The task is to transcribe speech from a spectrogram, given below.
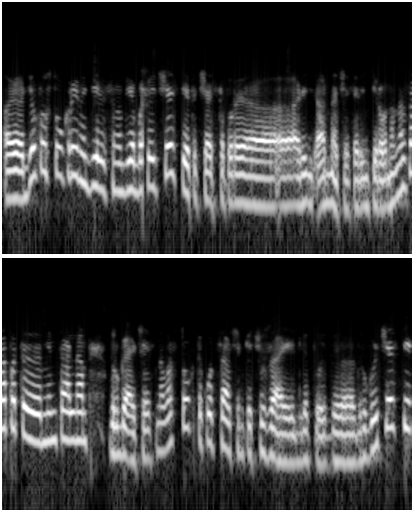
Э, дело в том, что Украина делится на две большие части. Это часть, которая, э, одна часть ориентирована на Запад э, ментально, другая часть на Восток. Так вот, Савченко чужая и для той, для другой части.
